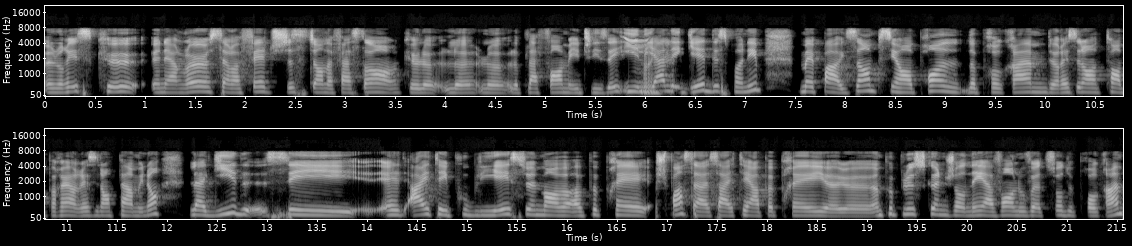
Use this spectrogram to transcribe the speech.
un, risque qu'une erreur sera faite juste dans la façon que le, le, le, plateforme est utilisée. Il y a les guides disponibles, mais par exemple, si on prend le programme de résident temporaire, résident permanent, la guide a été publiée seulement à peu près, je pense que ça, a été à peu près euh, un peu plus qu'une journée avant l'ouverture du programme.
